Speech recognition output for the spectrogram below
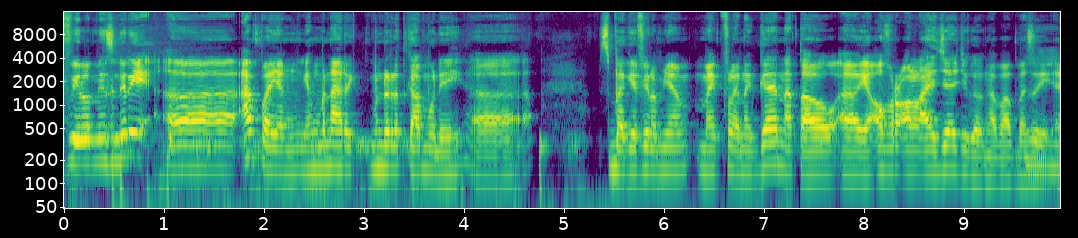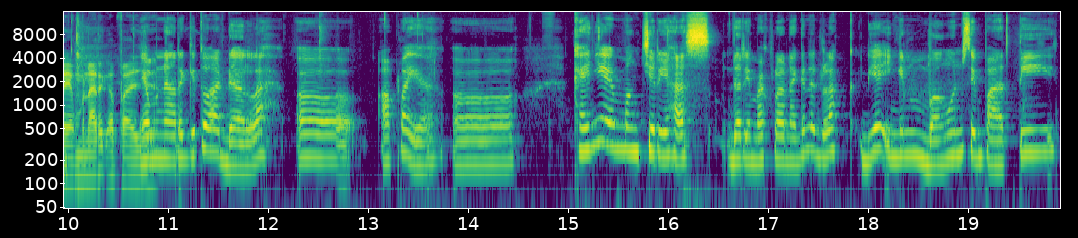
filmnya sendiri eh, apa yang yang menarik menurut kamu nih eh, sebagai filmnya Mike Flanagan atau eh, ya overall aja juga nggak apa-apa sih yang menarik apa aja Yang menarik itu adalah eh, apa ya? eh, kayaknya emang ciri khas dari Mike Flanagan adalah dia ingin membangun simpati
